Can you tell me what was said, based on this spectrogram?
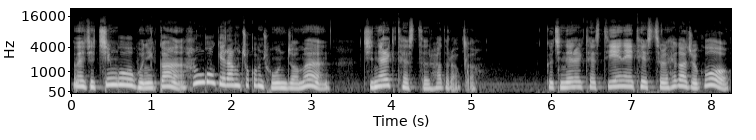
근데 제 친구 보니까 한국이랑 조금 좋은 점은 지네릭 테스트를 하더라고요. 그 지네릭 테스트, DNA 테스트를 해가지고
